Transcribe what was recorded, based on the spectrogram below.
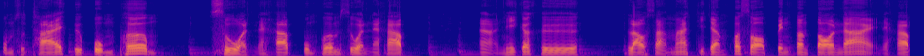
ปุ่มสุดท้ายคือปุ่มเพิ่มส่วนนะครับ ปุ่มเพิ่มส่วนนะครับอ่านี่ก็คือเราสามารถที่จะข้อสอบเป็นตอนๆได้นะครับ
